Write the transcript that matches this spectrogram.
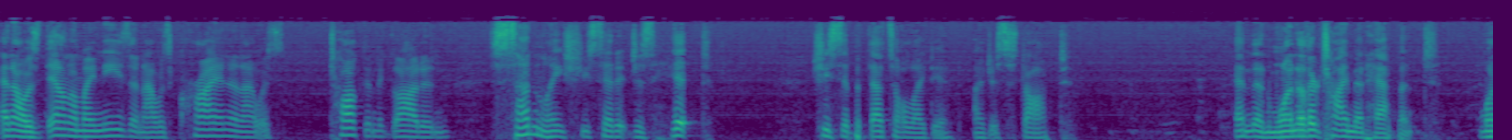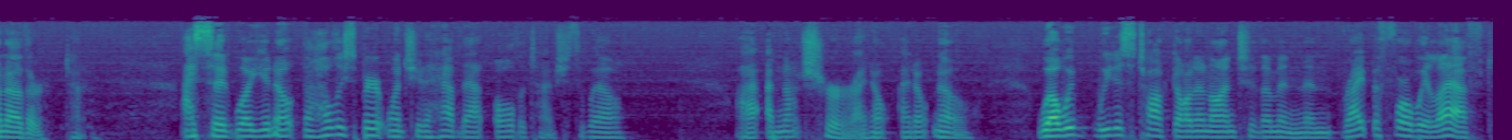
and I was down on my knees and I was crying and I was talking to God and suddenly she said it just hit. She said, but that's all I did. I just stopped. And then one other time it happened. One other time. I said, well, you know, the Holy Spirit wants you to have that all the time. She said, well, I, am not sure. I don't, I don't know. Well, we, we just talked on and on to them, and then right before we left,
